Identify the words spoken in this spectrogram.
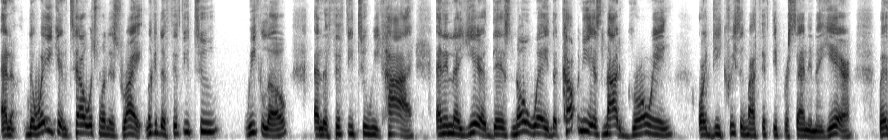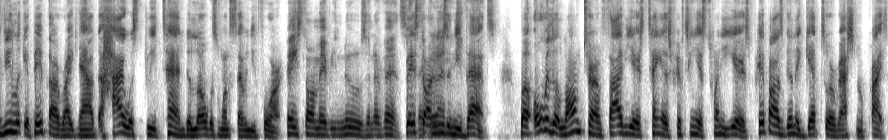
And the way you can tell which one is right, look at the 52 week low and the 52 week high. And in a year, there's no way the company is not growing or decreasing by 50% in a year. But if you look at PayPal right now, the high was 310, the low was 174 Based on maybe news and events. based on news and events. But over the long term, five years, 10 years, 15 years, 20 years, PayPal is going to get to a rational price.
